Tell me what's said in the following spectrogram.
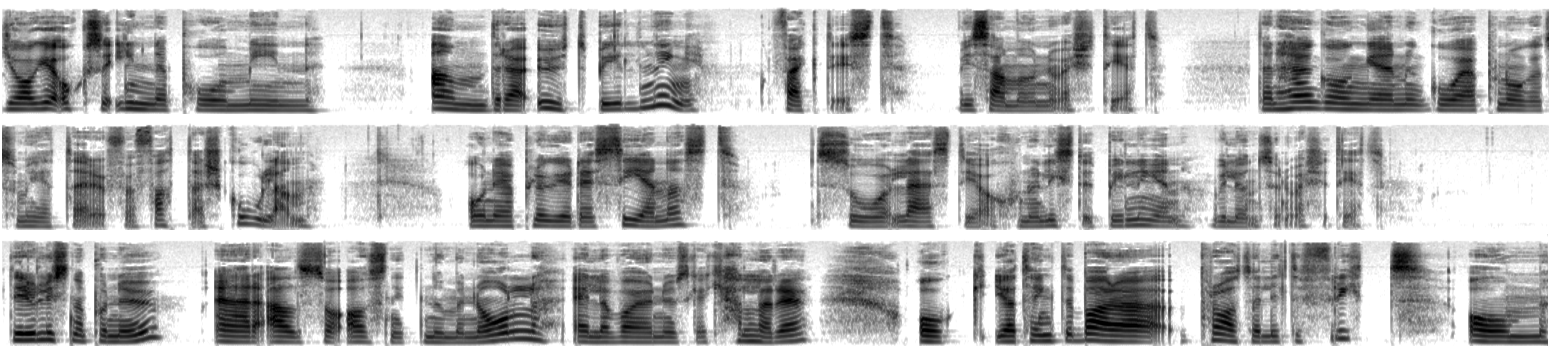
Jag är också inne på min andra utbildning faktiskt vid samma universitet. Den här gången går jag på något som heter Författarskolan. Och när jag pluggade senast så läste jag journalistutbildningen vid Lunds universitet. Det du lyssnar på nu är alltså avsnitt nummer noll, eller vad jag nu ska kalla det. Och jag tänkte bara prata lite fritt om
